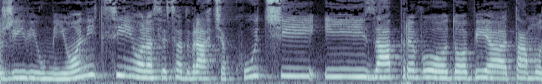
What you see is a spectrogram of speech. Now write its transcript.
živi u Mionici, ona se sad vraća kući i zapravo dobija tamo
